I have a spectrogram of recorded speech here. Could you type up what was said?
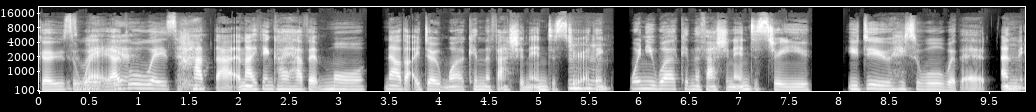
goes away. away, I've always had that. And I think I have it more now that I don't work in the fashion industry. I Mhm. think when you work in the fashion industry, you you do hit a wall with it. And Mhm.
